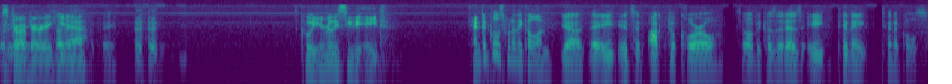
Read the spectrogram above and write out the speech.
It's strawberry, yeah. Okay. It's cool. You can really see the eight tentacles. What do they call them? Yeah, the eight, it's an octocoral. So because it has eight pinnate tentacles.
